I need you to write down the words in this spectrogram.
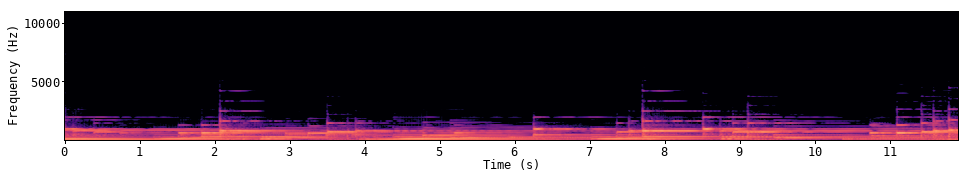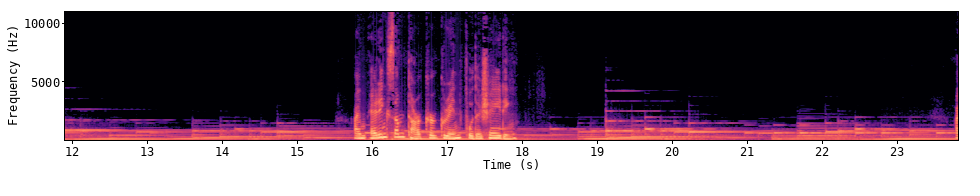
I'm adding some darker green for the shading.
